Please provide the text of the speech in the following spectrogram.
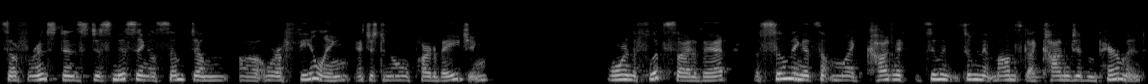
So, for instance, dismissing a symptom uh, or a feeling as just a normal part of aging, or on the flip side of that, assuming it's something like cognitive, assuming, assuming that mom's got cognitive impairment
